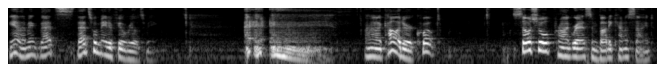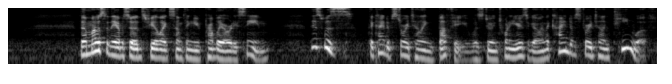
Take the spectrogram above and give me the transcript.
Yeah, that make, that's that's what made it feel real to me. uh, Collider, quote, Social progress and body count aside, though most of the episodes feel like something you've probably already seen, this was the kind of storytelling Buffy was doing 20 years ago and the kind of storytelling Teen Wolf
